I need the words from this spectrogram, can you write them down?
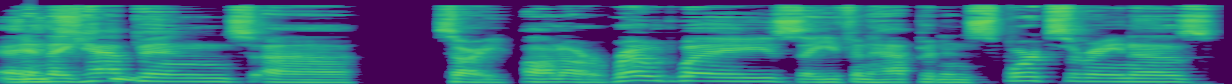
And, and they happened, uh, sorry, on our roadways. They even happen in sports arenas.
